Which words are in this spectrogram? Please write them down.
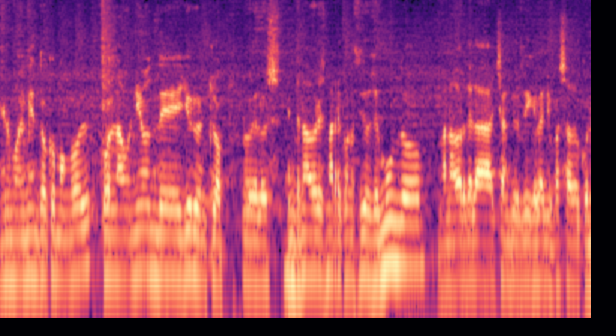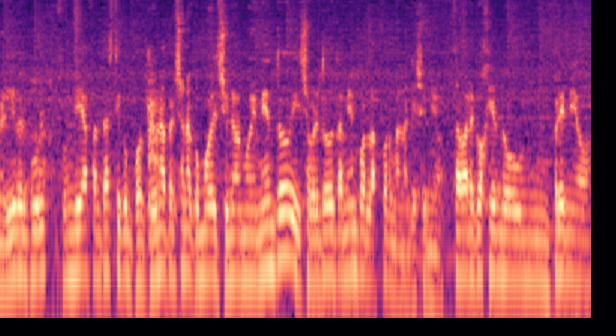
en el movimiento Common Goal con la unión de Jurgen Klopp, uno de los entrenadores más reconocidos del mundo, ganador de la Champions League el año pasado con el Liverpool. Fue un día fantástico porque una persona como él se unió al movimiento y sobre todo también por la forma en la que se unió. Estaba recogiendo un premio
